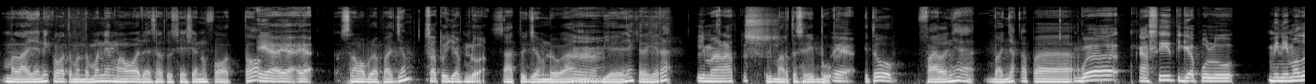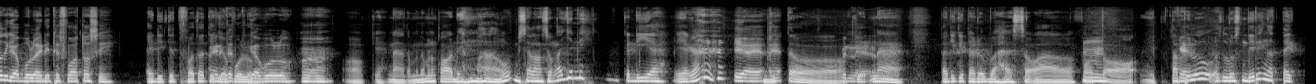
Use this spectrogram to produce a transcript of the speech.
melayani kalau teman-teman yang mau ada satu session foto Iya iya iya selama berapa jam? satu jam doang Satu jam doang. Biayanya kira-kira 500 lima ratus ribu. Iya. Itu filenya banyak apa? Gue kasih 30 minimal tuh 30 edited foto sih. Edited foto 30. Edited 30. Heeh. Oke, nah teman-teman kalau ada yang mau bisa langsung aja nih ke dia, ya kan? Iya iya. iya. gitu. Oke. Bener. Nah, tadi kita udah bahas soal foto gitu. Tapi Ya. lu lu sendiri nge-take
